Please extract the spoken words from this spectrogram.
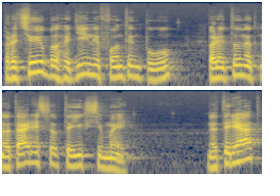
Працює благодійний фонд НПУ, порятунок нотаріусів та їх сімей. Нотаріат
